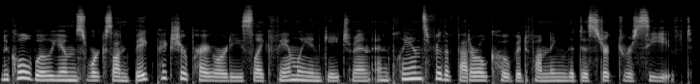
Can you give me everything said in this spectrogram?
Nicole Williams works on big picture priorities like family engagement and plans for the federal COVID funding the district received.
